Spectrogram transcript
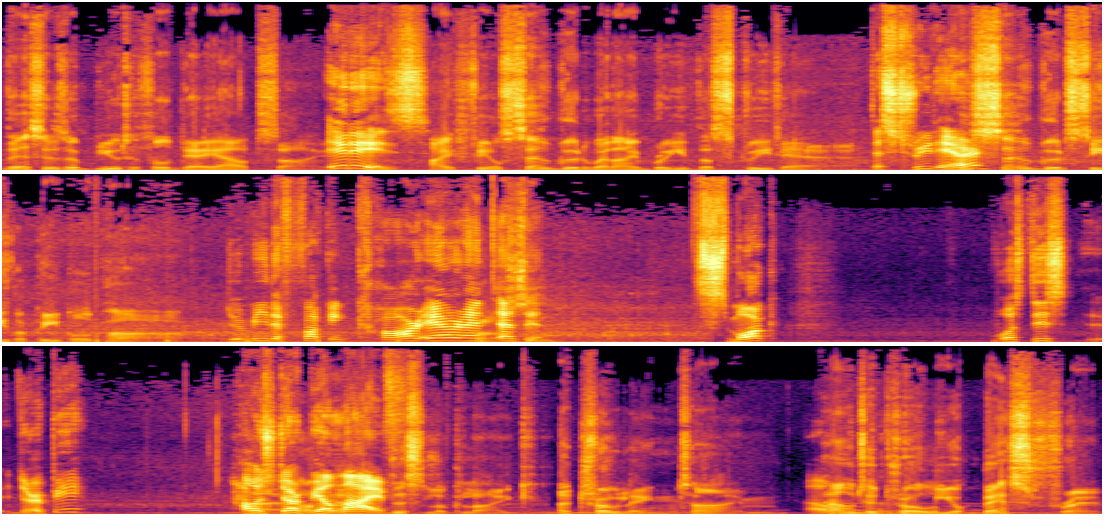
this is a beautiful day outside. It is. I feel so good when I breathe the street air. The street air? It's so good see the people par. You mean the fucking car air and, and the smog? Was this Derpy? How is Derpy alive? This look like a trolling time. Oh. How to troll your best friend.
